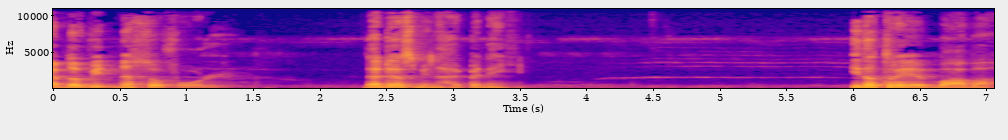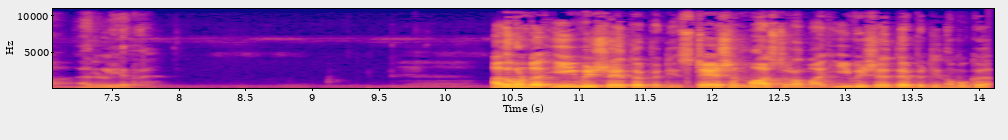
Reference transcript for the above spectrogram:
I am the witness of all that has been happening ഇതത്രേ ബാബ അരുളിയത്. അതുകൊണ്ട് ഈ വിഷയത്തെപ്പറ്റി സ്റ്റേഷൻ മാസ്റ്റർ എന്ന ഈ വിഷയത്തെപ്പറ്റി നമുക്ക്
